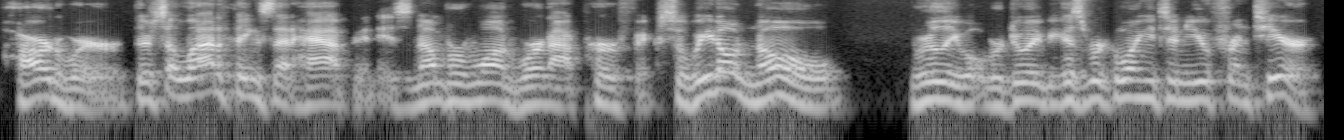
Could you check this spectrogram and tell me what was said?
hardware, there's a lot of things that happen. Is number one, we're not perfect, so we don't know really what we're doing because we're going into a new frontier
